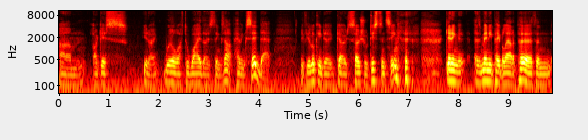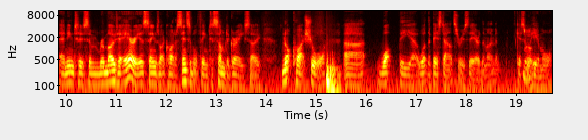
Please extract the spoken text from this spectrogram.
um, I guess, you know, we'll all have to weigh those things up. Having said that, if you're looking to go social distancing, getting as many people out of Perth and, and into some remoter areas seems like quite a sensible thing to some degree. So not quite sure uh, what the uh, what the best answer is there at the moment. Guess well, we'll hear more.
